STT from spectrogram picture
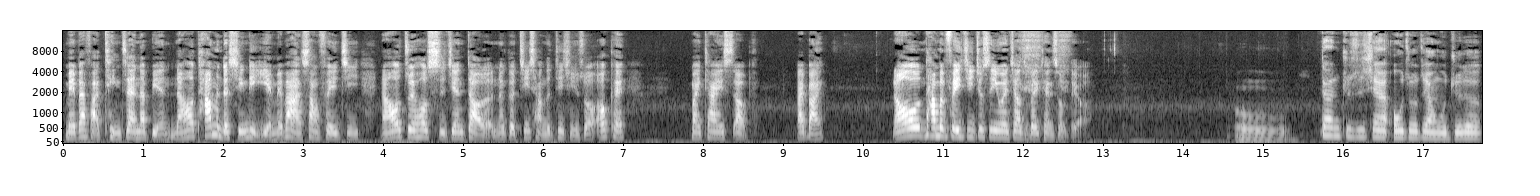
没办法停在那边，然后他们的行李也没办法上飞机，然后最后时间到了，那个机场的地勤说 OK，my time is up，拜拜。然后他们飞机就是因为这样子被 cancel 掉。哦，但就是现在欧洲这样，我觉得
